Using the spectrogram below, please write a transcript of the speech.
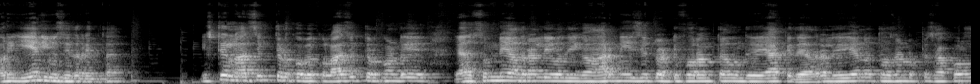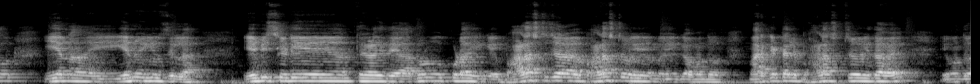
ಅವ್ರಿಗೆ? ಏನು ಯೂಸ್ ಇದರಿಂದ? ಇಷ್ಟೇ ಲಾಜಿಕ್ ತಿಳ್ಕೊಬೇಕು. ಲಾಜಿಕ್ ತಿಳ್ಕೊಂಡು ಸುಮ್ಮನೆ ಅದರಲ್ಲಿ ಒಂದು ಈಗ ಆರ್ನ್ ಈಸಿ ಟ್ವೆಂಟಿ ಫೋರ್ ಅಂತ ಒಂದು ಆ್ಯಪ್ ಇದೆ. ಅದರಲ್ಲಿ ಏನು ತೌಸಂಡ್ ರುಪೀಸ್ ಹಾಕೊಳ್ಳೋದು ಏನು ಏನು ಯೂಸ್ ಇಲ್ಲ. ಎ ಬಿ ಸಿ ಡಿ ಅಂತ ಹೇಳಿದೆ. ಅದು ಕೂಡ ಹೀಗೆ ಬಹಳಷ್ಟು ಜ ಬಹಳಷ್ಟು ಈಗ ಒಂದು ಮಾರ್ಕೆಟಲ್ಲಿ ಬಹಳಷ್ಟು ಇದ್ದಾವೆ ಈ ಒಂದು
